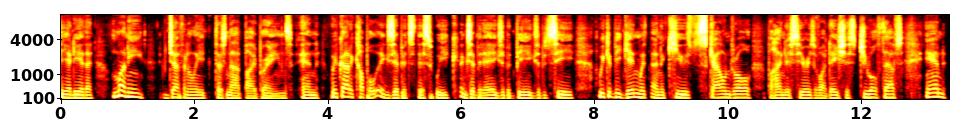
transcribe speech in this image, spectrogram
the idea that money definitely does not buy brains. And we've got a couple exhibits this week Exhibit A, Exhibit B, Exhibit C. We could begin with an accused scoundrel behind a series of audacious jewel thefts. And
